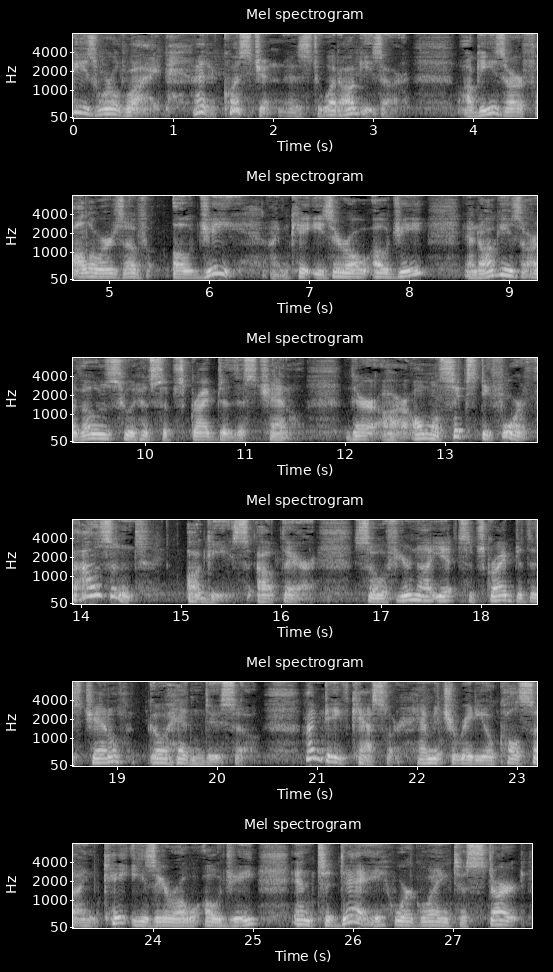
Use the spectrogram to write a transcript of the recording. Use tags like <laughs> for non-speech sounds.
Augies Worldwide. I had a question as to what Augies are. Augies are followers of OG. I'm KE0OG, and Augies are those who have subscribed to this channel. There are almost 64,000 Augies out there. So if you're not yet subscribed to this channel, go ahead and do so. I'm Dave Casler, amateur radio call sign KE0OG, and today we're going to start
